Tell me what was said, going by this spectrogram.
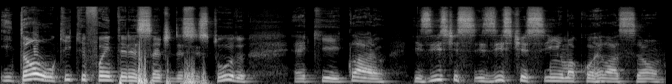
Então, o que, que foi interessante desse estudo é que, claro, existe, existe sim uma correlação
